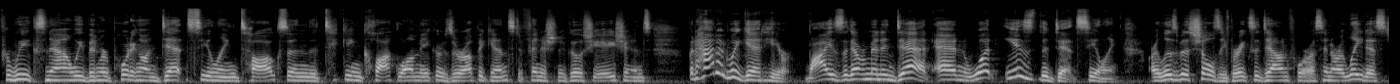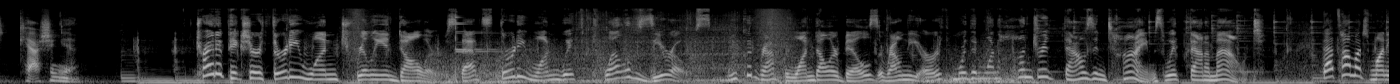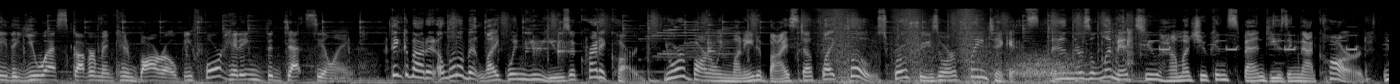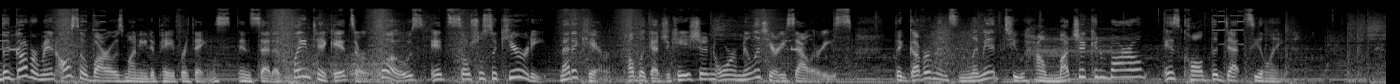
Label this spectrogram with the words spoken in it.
For weeks now, we've been reporting on debt ceiling talks and the ticking clock lawmakers are up against to finish negotiations. But how did we get here? Why is the government in debt? And what is the debt ceiling? Our Elizabeth Schulze breaks it down for us in our latest Cashing In. Try to picture $31 trillion. That's 31 with 12 zeros. You could wrap $1 bills around the earth more than 100,000 times with that amount. That's how much money the U.S. government can borrow before hitting the debt ceiling. Think about it a little bit like when you use a credit card. You're borrowing money to buy stuff like clothes, groceries, or plane tickets. And there's a limit to how much you can spend using that card. The government also borrows money to pay for things. Instead of plane tickets or clothes, it's Social Security, Medicare, public education, or military salaries. The government's limit to how much it can borrow is called the debt ceiling.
